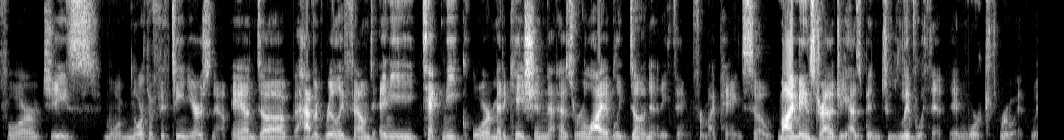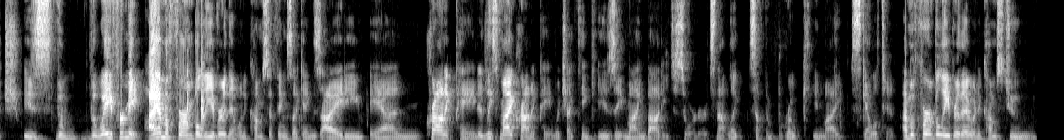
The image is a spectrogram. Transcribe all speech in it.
for geez more north of 15 years now. And uh, haven't really found any technique or medication that has reliably done anything for my pain. So my main strategy has been to live with it and work through it which is the the way for me. I am a firm believer that when it comes to things like anxiety and chronic pain at least my chronic pain which i think is a mind body disorder it's not like something broke in my skeleton. I'm a firm believer that when it comes to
